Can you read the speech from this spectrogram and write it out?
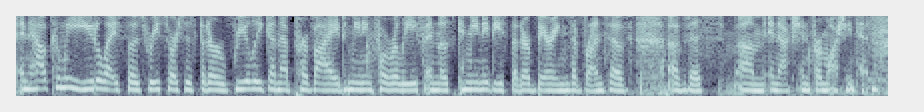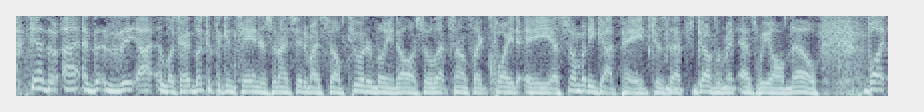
And how can we utilize those resources that are really going to provide meaningful relief in those communities that are bearing the brunt of, of this um, inaction from Washington? Yeah, the, uh, the, the uh, look, I look at the containers and I say to myself, two hundred million dollars. So that sounds like quite a uh, somebody got paid because that's government, as we all know. But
